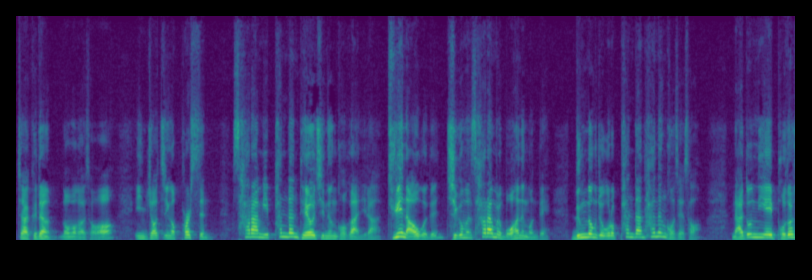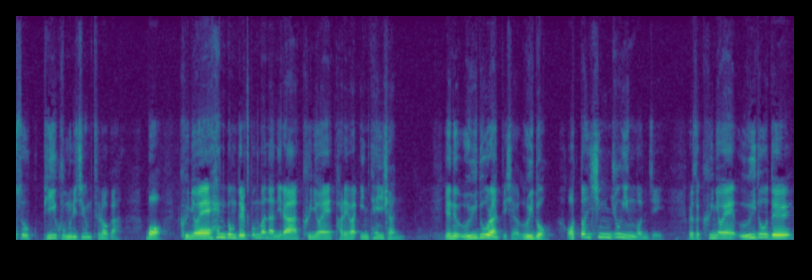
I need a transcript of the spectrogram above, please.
자, 그 다음 넘어가서 in judging a person 사람이 판단되어지는 거가 아니라 뒤에 나오거든. 지금은 사람을 뭐 하는 건데 능동적으로 판단하는 것에서 나돈니의 버덜수 비구문이 지금 들어가. 뭐 그녀의 행동들뿐만 아니라 그녀의 바램과 intention. 얘는 의도란 뜻이야. 의도. 어떤 심중인 건지. 그래서 그녀의 의도들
